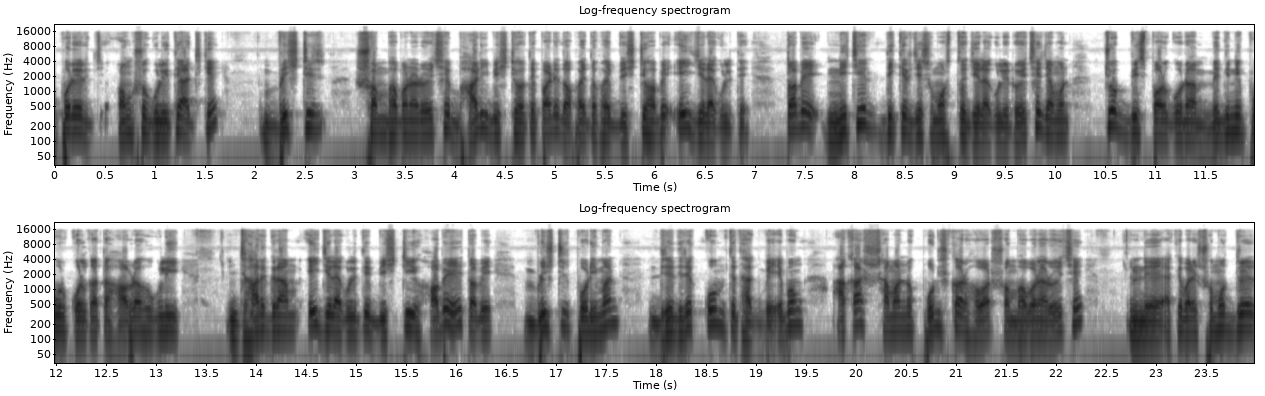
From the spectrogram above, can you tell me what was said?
উপরের অংশগুলিতে আজকে বৃষ্টির সম্ভাবনা রয়েছে, ভারী বৃষ্টি হতে পারে, দফায় দফায় বৃষ্টি হবে এই জেলাগুলিতে। তবে নিচের দিকের যে সমস্ত জেলাগুলি রয়েছে, যেমন চব্বিশ পরগনা, মেদিনীপুর, কলকাতা, হাওড়া, হুগলি, ঝাড়গ্রাম, এই জেলাগুলিতে বৃষ্টি হবে, তবে বৃষ্টির পরিমাণ ধীরে ধীরে কমতে থাকবে এবং আকাশ সামান্য পরিষ্কার হওয়ার সম্ভাবনা রয়েছে একেবারে সমুদ্রের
